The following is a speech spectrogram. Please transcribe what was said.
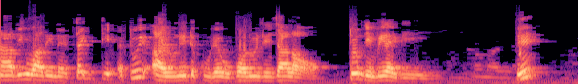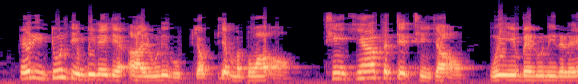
နာသီဝါလေးနဲ့တိုက်တဲ့အတွေ့အာယုန်လေးတစ်ခုတည်းကိုပေါ်လွင်ထင်ရှားလောက်အောင်တွန်းတင်ပေးလိုက်ပြီဟင်အဲ့ဒီတွန်းတင်ပေးလိုက်တဲ့အာယုန်လေးကိုပျောက်ပြက်မသွားအောင်ထင်ရှားတတက်ထင်ရှားအောင်ဝင်ရင်ဘယ်လိုနေတယ်လဲ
